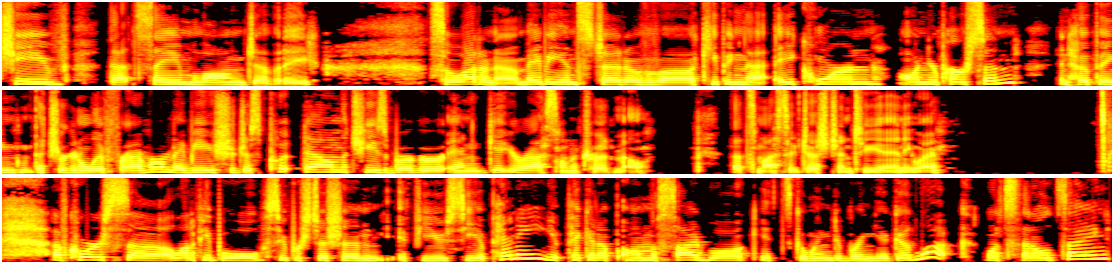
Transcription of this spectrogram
achieve that same longevity. So I don't know, maybe instead of uh, keeping that acorn on your person and hoping that you're going to live forever, maybe you should just put down the cheeseburger and get your ass on a treadmill. That's my suggestion to you, anyway. Of course, uh, a lot of people, superstition, if you see a penny, you pick it up on the sidewalk, it's going to bring you good luck. What's that old saying?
